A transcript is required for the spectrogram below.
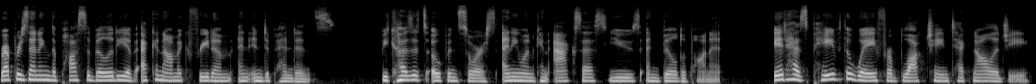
representing the possibility of economic freedom and independence. Because it's open source, anyone can access, use, and build upon it. It has paved the way for blockchain technology,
